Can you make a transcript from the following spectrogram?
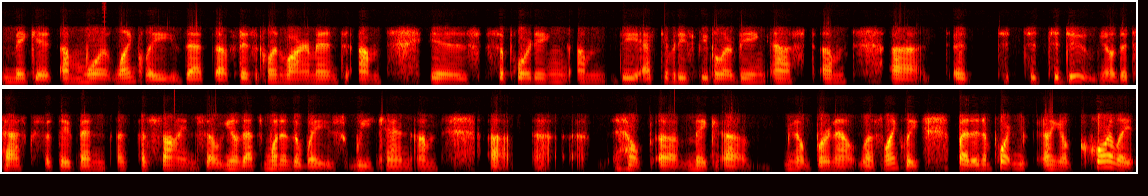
make it uh, more likely that the physical environment um, is supporting um, the activities people are being asked um, uh, to, to, do, you know, the tasks that they've been assigned. So, you know, that's one of the ways we can um, uh, uh, help uh, make uh, you know burnout less likely. But an important uh, you know correlate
